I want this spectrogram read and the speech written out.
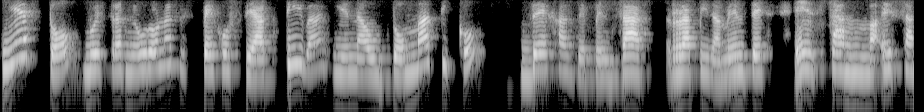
Y esto, nuestras neuronas espejos se activan y en automático dejas de pensar rápidamente esa, esa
